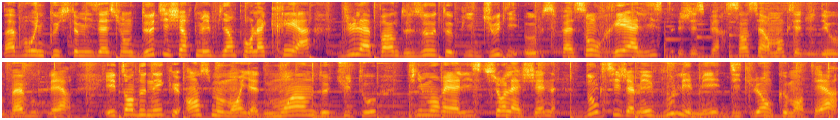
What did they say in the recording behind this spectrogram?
pas pour une customisation de t-shirt, mais bien pour la créa du lapin de Zootopie Judy Hoops façon réaliste. J'espère sincèrement que cette vidéo va vous plaire, étant donné que en ce moment il y a moins de tutos Fimo réalistes sur la chaîne. Donc si jamais vous l'aimez, dites-le en commentaire.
